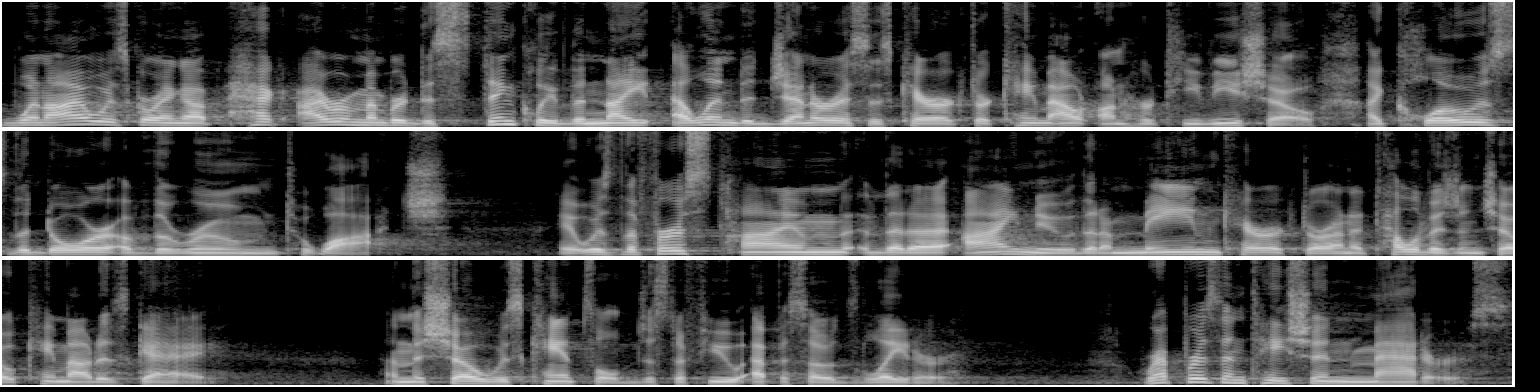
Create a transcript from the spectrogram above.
when I was growing up, heck, I remember distinctly the night Ellen DeGeneres' character came out on her TV show. I closed the door of the room to watch. It was the first time that a, I knew that a main character on a television show came out as gay. And the show was canceled just a few episodes later. Representation matters.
